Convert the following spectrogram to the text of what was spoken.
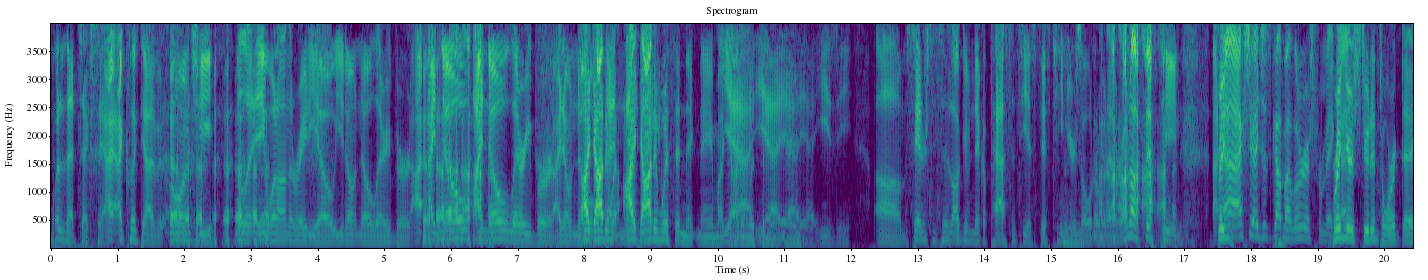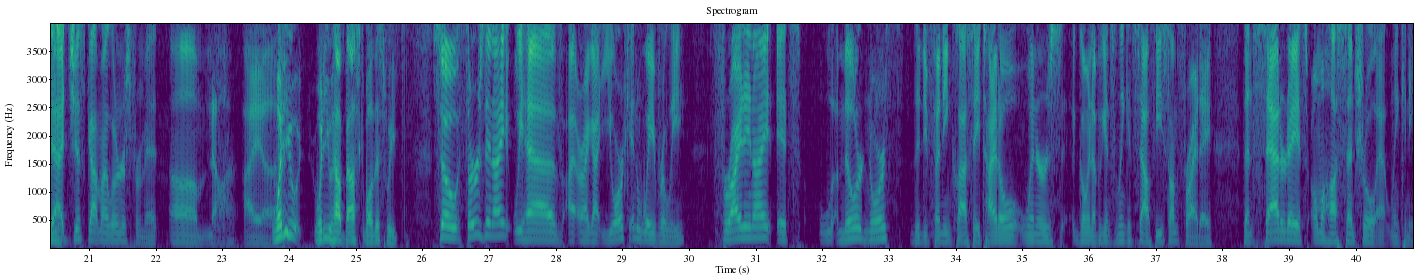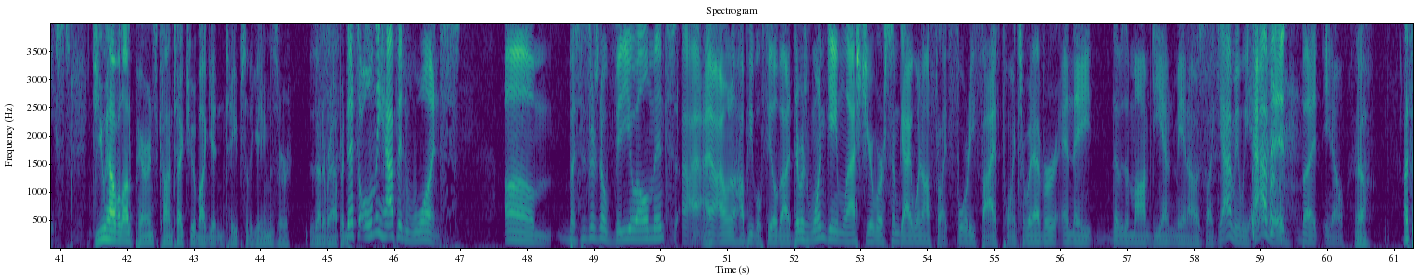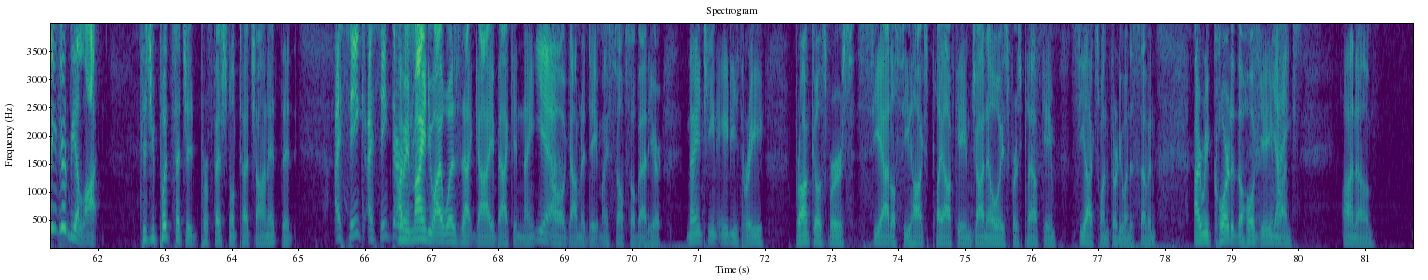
what did that text say? I, I clicked out of it. OMG! Don't let anyone on the radio. You don't know Larry Bird. I, I know. I know Larry Bird. I don't know. I got him. with- I got him with the nickname. I yeah, got him with the yeah, nickname. yeah, yeah, easy. Um, Sanderson says, "I'll give Nick a pass since he is 15 years old or whatever." I'm not 15. Bring- I, actually, I just got my learner's permit. Bring guys. your student to work day. Yeah, I just got my learner's permit. Um, no, I. Uh, what do you What do you have basketball this week? So Thursday night we have, I, or I got York and Waverly. Friday night it's Millard North, the defending Class A title winners, going up against Lincoln Southeast on Friday. Then Saturday it's Omaha Central at Lincoln East. Do you have a lot of parents contact you about getting tapes of the games, or does that ever happen? That's only happened once. Um, but since there's no video element, I, I, I don't know how people feel about it. There was one game last year where some guy went off for like 45 points or whatever, and they the, the mom DM'd me, and I was like, "Yeah, I mean, we have it, but you know, yeah, I think there'd be a lot because you put such a professional touch on it that. I think I think there's." I mean, mind you, I was that guy back in 19. Yeah. Oh, God, I'm to date myself so bad here. 1983, Broncos versus Seattle Seahawks playoff game. John Elway's first playoff game. Seahawks won 31 to seven. I recorded the whole game Yikes. on on um,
